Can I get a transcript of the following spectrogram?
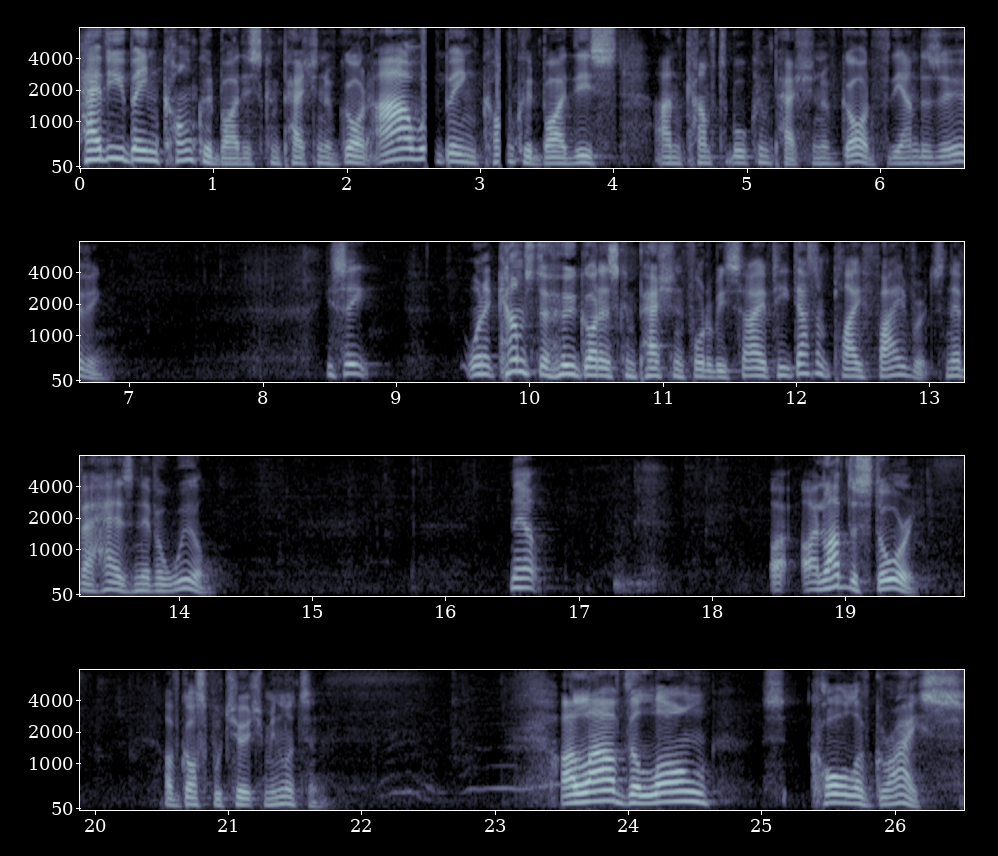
Have you been conquered by this compassion of God? Are we being conquered by this uncomfortable compassion of God for the undeserving? You see, when it comes to who God has compassion for to be saved, He doesn't play favourites, never has, never will. Now, I, I love the story of Gospel Church Minlaton. I love the long call of grace,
